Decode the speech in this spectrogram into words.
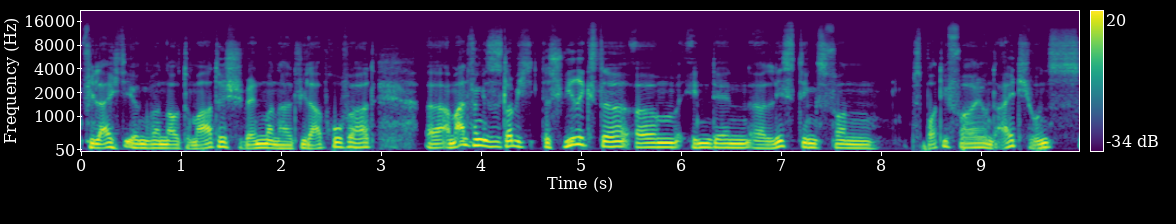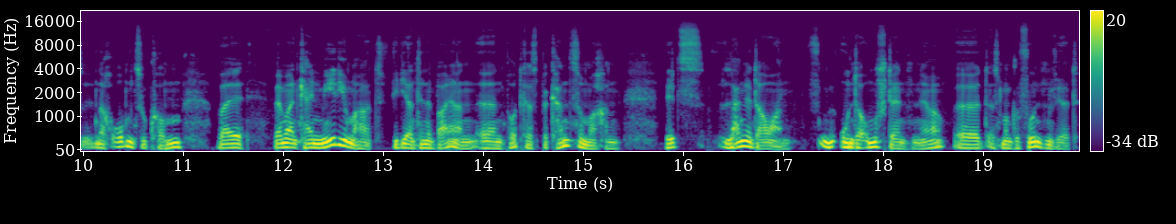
vielleicht irgendwann automatisch, wenn man halt viele Abrufe hat. Äh, am Anfang ist es, glaube ich, das Schwierigste ähm, in den äh, Listings von Spotify und iTunes nach oben zu kommen, weil wenn man kein Medium hat, wie die Antenne Bayern, äh, einen Podcast bekannt zu machen, wird es lange dauern, unter Umständen, ja, äh, dass man gefunden wird.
